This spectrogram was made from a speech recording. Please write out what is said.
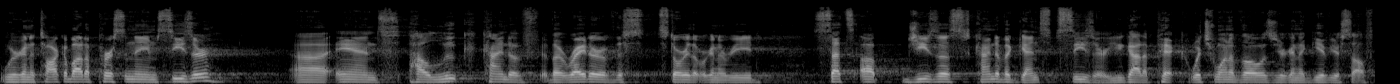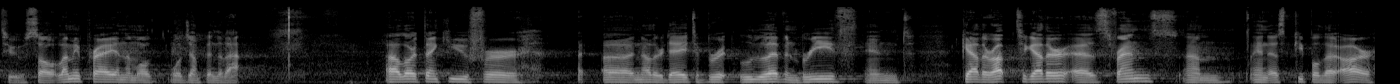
we're going to talk about a person named Caesar uh, and how Luke, kind of the writer of this story that we're going to read, sets up Jesus kind of against Caesar. You got to pick which one of those you're going to give yourself to. So let me pray and then we'll, we'll jump into that. Uh, Lord, thank you for uh, another day to br- live and breathe and gather up together as friends um, and as people that are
